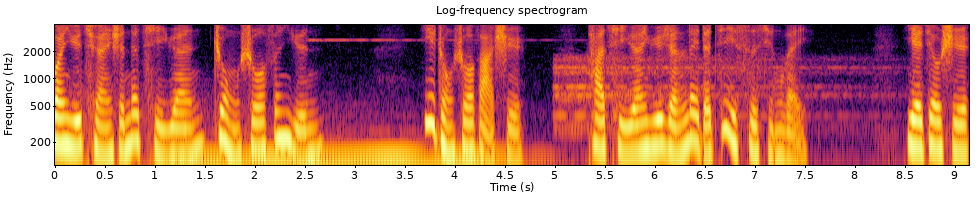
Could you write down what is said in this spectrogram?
关于犬神的起源，众说纷纭。一种说法是，它起源于人类的祭祀行为，也就是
